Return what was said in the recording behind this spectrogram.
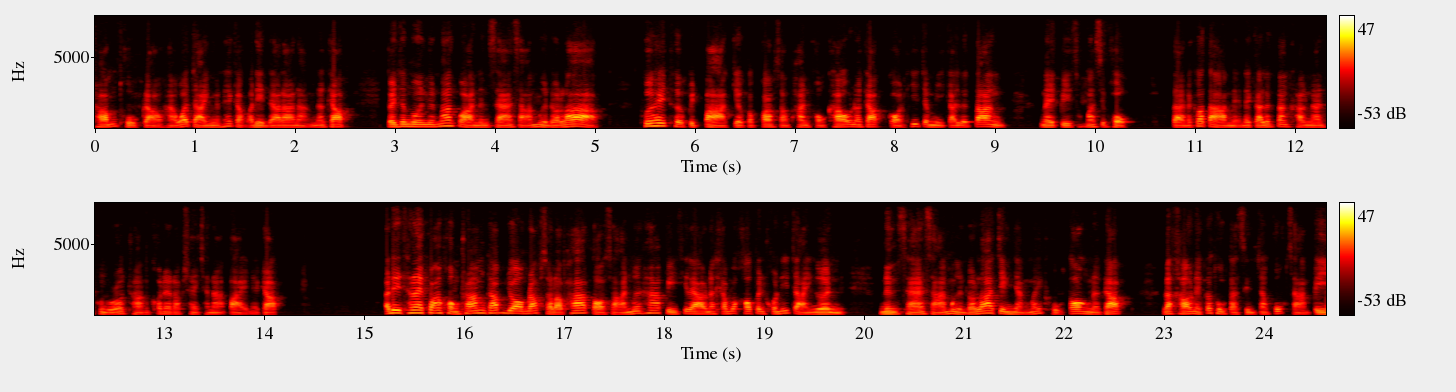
ทรัมป์ถูกกล่าวหาว่าจ่ายเงินให้กับอดีตดาราหนังนะครับเป็นจำนวนเงินมากกว่า 1 3 0 0 0 0 ดอลลาร์ เพื่อให้เธอปิดปากเกี่ยวกับความสัมพันธ์ของเขานะครับก่อนที่จะมีการเลือกตั้งในปี 2016 แต่ก็ตามเนี่ยในการเลือกตั้งครั้งนั้นคุณโดนัลด์ทรัมป์ก็ได้รับชัยชนะไปนะครับอดีตทนายความของทรัมป์ครับยอมรับสารภาพต่อศาลเมื่อ 5 ปีที่แล้วนะครับว่าเขาเป็นคนที่จ่ายเงิน 1 3 0 0 0 0 ดอลลาร์จริงอย่างไม่ถูกต้องนะครับและเขาเนี่ยก็ถูกตัดสินจำคุก 3 ปี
